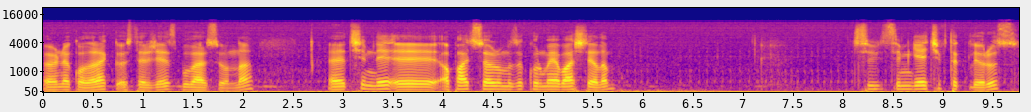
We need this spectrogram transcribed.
örnek olarak göstereceğiz bu versiyonla. Evet şimdi e, Apache server'ımızı kurmaya başlayalım. Simgeye çift tıklıyoruz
